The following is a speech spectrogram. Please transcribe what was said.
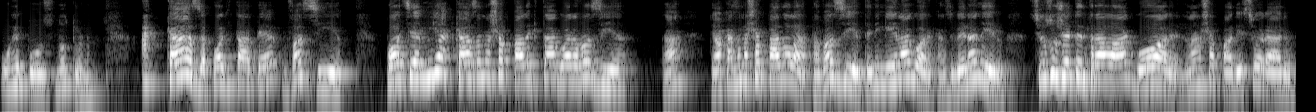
o repouso noturno. A casa pode estar até vazia. Pode ser a minha casa na Chapada que está agora vazia. Tá? Tem uma casa na Chapada lá, tá vazia, tem ninguém lá agora, casa veraneiro. Se o sujeito entrar lá agora, lá na Chapada, esse horário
